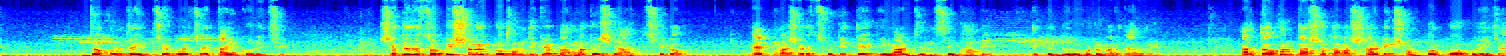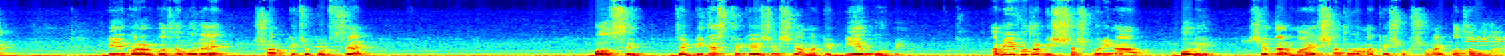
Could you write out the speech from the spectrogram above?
যখন যা ইচ্ছে হয়েছে তাই করেছে। সে দু হাজার চব্বিশ সালের প্রথম দিকে বাংলাদেশে আসছিল। এক মাসের ছুটিতে ইমার্জেন্সি ভাবে, একটি দুর্ঘটনার কারণে। আর তখন তার সাথে আমার শারীরিক সম্পর্ক হয়ে যায়। বিয়ে করার কথা বলে সব কিছু করছে। বলছে যে বিদেশ থেকে এসে সে আমাকে বিয়ে করবে। আমি একথা বিশ্বাস করি না বলে সে তার মায়ের সাথেও আমাকে সবসময় কথা বলায়,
